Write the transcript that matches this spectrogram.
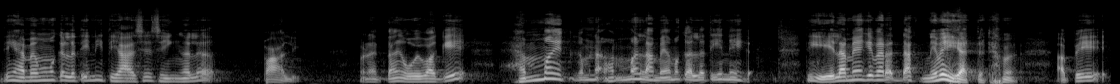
ඉතින් හැමෝම කරලා තියෙන ඉතිහාසය සිංහල පාලි. නැත්නම් ওই වගේ හැම එකම හැම ළමයාම කරලා තියෙන එක. ඉතින් ඒ ළමයාගේ වැරද්දක් නෙවෙයි ඇත්තටම. අපේ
